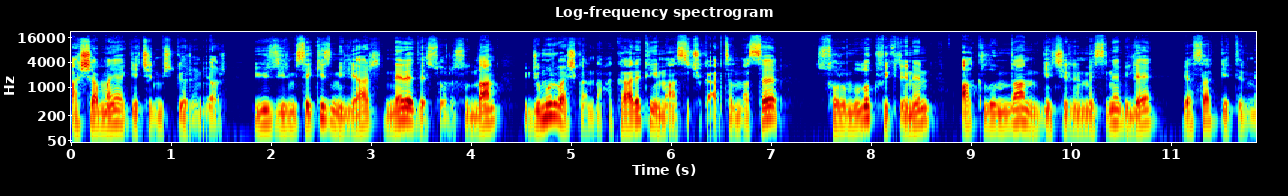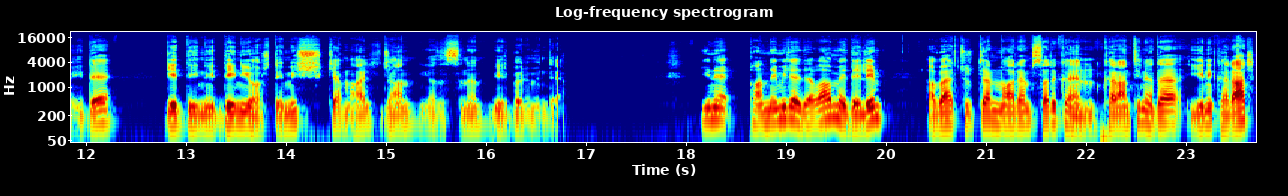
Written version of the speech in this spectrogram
aşamaya geçilmiş görünüyor. 128 milyar nerede sorusundan Cumhurbaşkanı'na hakaret iması çıkartılması, sorumluluk fikrinin aklından geçirilmesine bile yasak getirmeyi de deniyor demiş Kemal Can yazısının bir bölümünde. Yine pandemiyle devam edelim. Habertürk'ten Muharrem Sarıkaya'nın karantinada yeni karar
